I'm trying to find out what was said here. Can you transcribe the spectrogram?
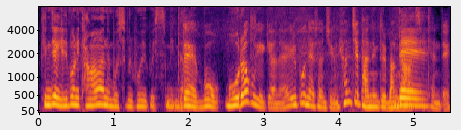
굉장히 일본이 당황하는 모습을 보이고 있습니다. 네, 뭐 뭐라고 얘기하나요? 일본에선 지금 현지 반응들 막 네. 나왔을 텐데.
